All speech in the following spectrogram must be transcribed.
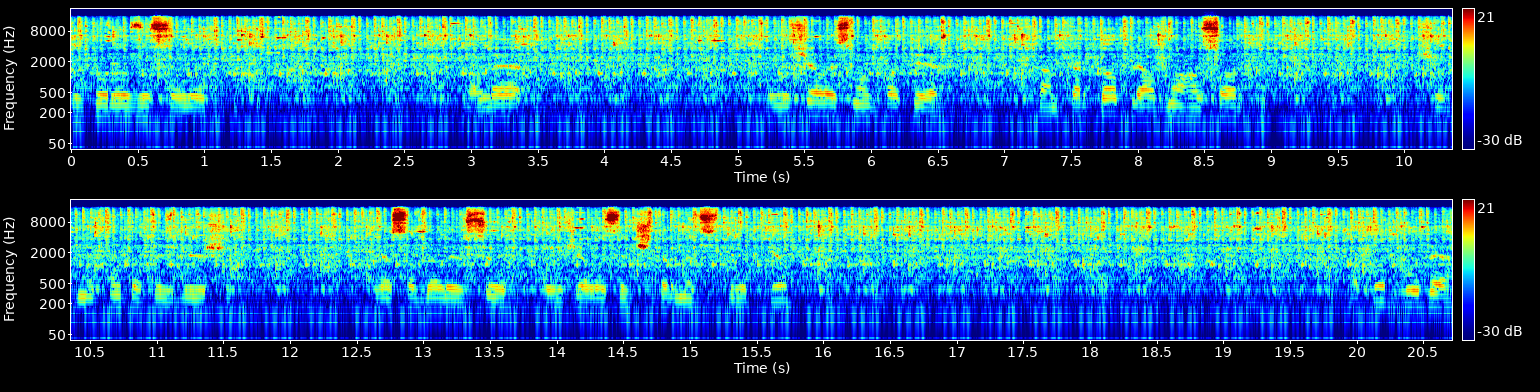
кукурузу солить. Але вийшло навпаки. Там картопля одного сорту, щоб не путатись більше. Висадили всю, вийшло 14 рядків. А тут буде,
